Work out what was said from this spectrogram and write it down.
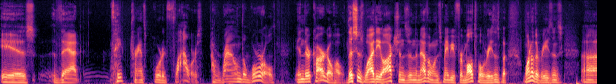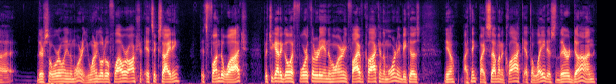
is that they transported flowers around the world in their cargo hold. This is why the auctions in the Netherlands, maybe for multiple reasons, but one of the reasons uh, they're so early in the morning. You want to go to a flower auction? It's exciting, it's fun to watch, but you got to go at 4:30 in the morning, 5 o'clock in the morning because, you know, I think by 7 o'clock at the latest they're done,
